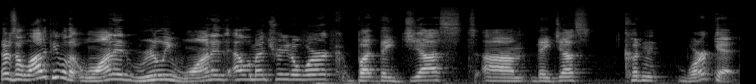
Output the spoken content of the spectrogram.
there's a lot of people that wanted, really wanted Elementary to work, but they just um, they just couldn't work it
